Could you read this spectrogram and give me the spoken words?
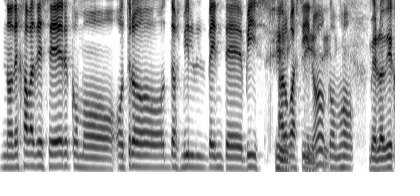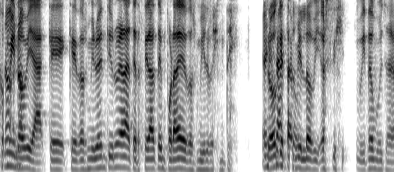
no dejaba de ser como otro 2020 bis, Sí, algo así, sí, ¿no? sí, como Me lo dijo No, mi no. novia, que, que 2021 era la tercera temporada de 2020. Luego que también lo vio, sí. Me hizo mucha Es-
